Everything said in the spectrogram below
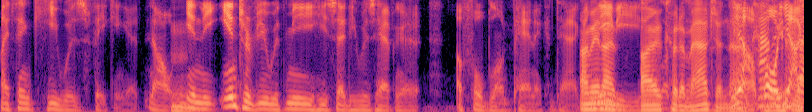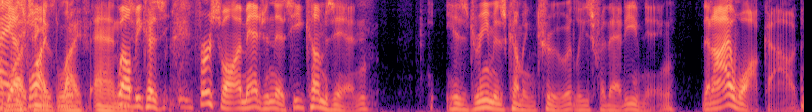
I think he was faking it. Now, Mm. in the interview with me, he said he was having a, a full blown panic attack. I mean, Maybe, I, I could imagine that. yeah, well, yeah. Guess watching what? his life end. Well, because first of all, imagine this: he comes in, his dream is coming true, at least for that evening. Then I walk out,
